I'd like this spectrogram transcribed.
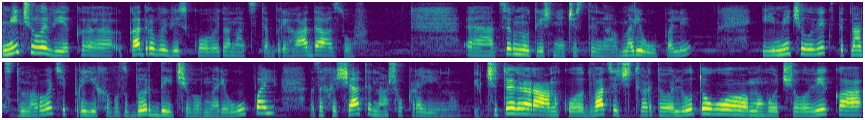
Мій чоловік кадровий військовий, 12-та бригада Азов. Це внутрішня частина в Маріуполі. І мій чоловік в 15-му році приїхав з Бердичева в Маріуполь захищати нашу країну. Чотири ранку, 24 лютого, мого чоловіка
